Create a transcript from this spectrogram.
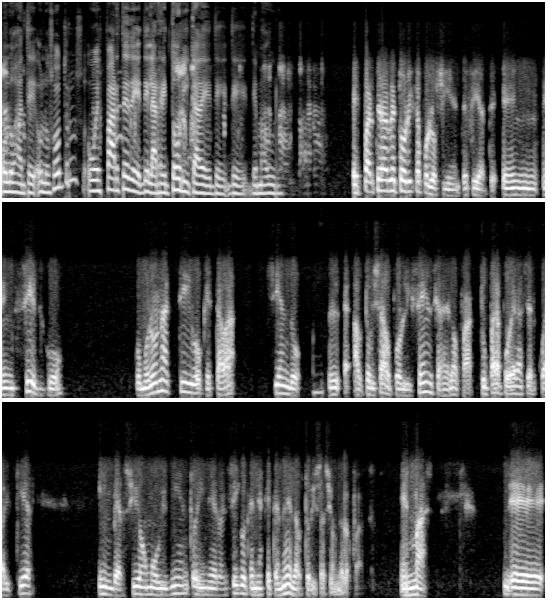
o los, ante, o los otros, o es parte de, la retórica de, Maduro? Es parte de la retórica por lo siguiente, fíjate, en, en como era un activo que estaba siendo eh, autorizado por licencias de la OFAC, tú para poder hacer cualquier inversión, movimiento de dinero en Cirgo tenías que tener la autorización de la OFAC. Es más, eh,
